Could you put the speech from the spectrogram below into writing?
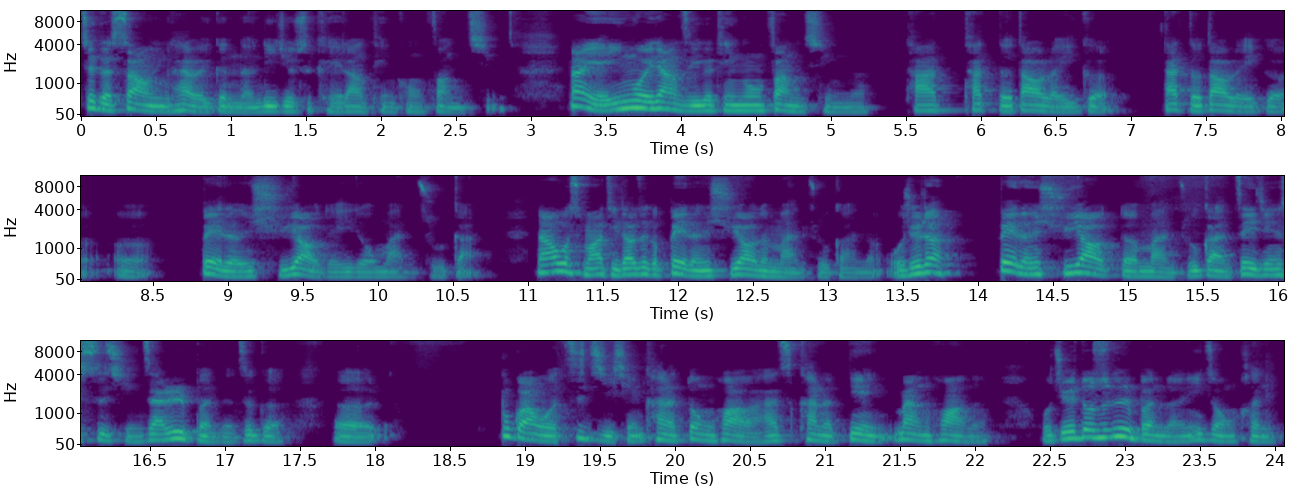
这个少女她有一个能力，就是可以让天空放晴。那也因为这样子一个天空放晴呢，她她得到了一个，她得到了一个呃被人需要的一种满足感。那为什么要提到这个被人需要的满足感呢？我觉得被人需要的满足感这件事情，在日本的这个呃，不管我自己以前看的动画还是看的电影漫画呢，我觉得都是日本人一种很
